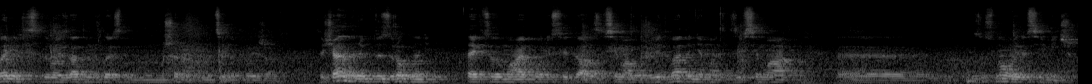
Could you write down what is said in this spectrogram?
вирівняти садової здати можливість машинам повноцінно проїжджати. Звичайно, вони будуть зроблені так, як це вимагає повністю ідеал, зі всіма водовідведеннями, зі всіма е, з основою і всім іншим.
